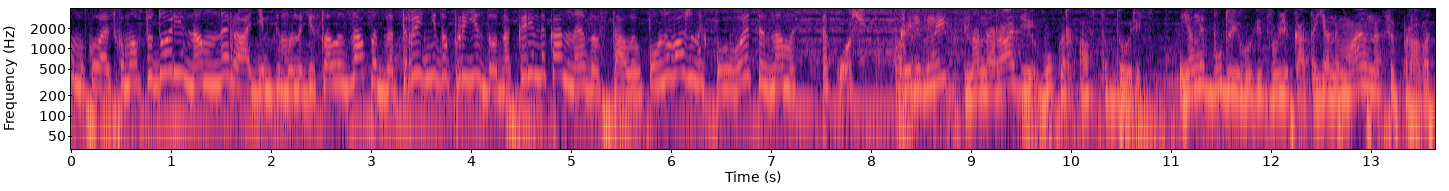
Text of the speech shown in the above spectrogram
у Миколаївському автодорі нам не раді. Ми надіслали запит за три дні до приїзду, однак керівника не застали. Уповноважених поговорити з нами також. Керівник на нараді в Укравтодорі. Я не буду його відволікати, я не маю на це права.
